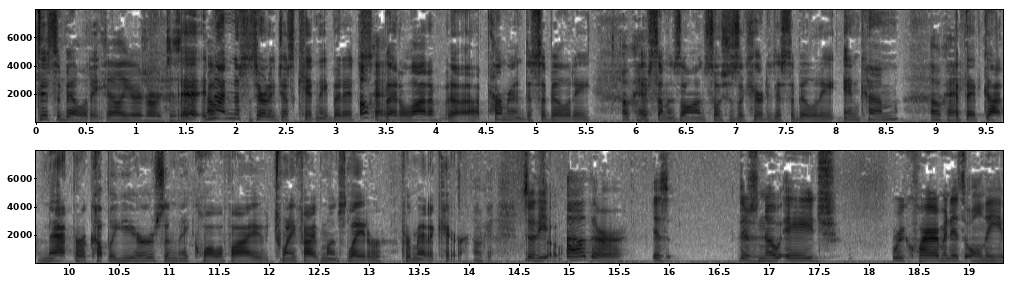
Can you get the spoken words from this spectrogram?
Disability. failures or disease. Uh, Not necessarily just kidney, but it's Okay. but a lot of uh, permanent disability. Okay. If someone's on Social Security disability income, Okay. if they've gotten that for a couple of years and they qualify 25 months later for Medicare. Okay. So the So- other is there's no age requirement. It's only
